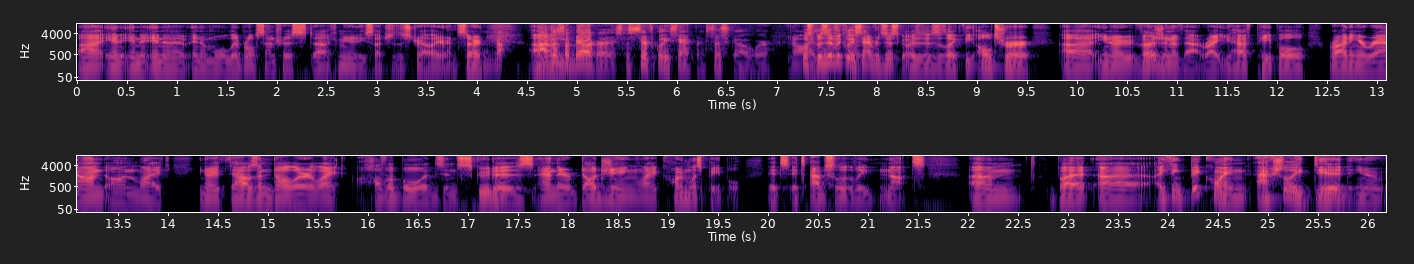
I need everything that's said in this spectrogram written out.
uh, in in in a in a more liberal centrist uh, community such as Australia, and so not, not um, just America, specifically San Francisco, where you know, well, specifically San Francisco is, is like the ultra uh, you know version of that, right? You have people riding around on like you know thousand dollar like hoverboards and scooters, and they're dodging like homeless people. It's it's absolutely nuts. Um, but uh, I think Bitcoin actually did. You know,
